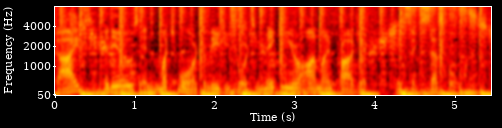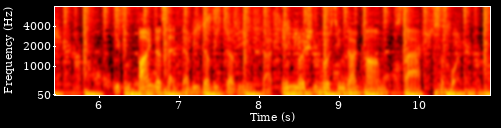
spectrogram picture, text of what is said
guides, videos, and much more to lead you towards making your online project a successful one. You can find us at www.inmotionhosting.com/support.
